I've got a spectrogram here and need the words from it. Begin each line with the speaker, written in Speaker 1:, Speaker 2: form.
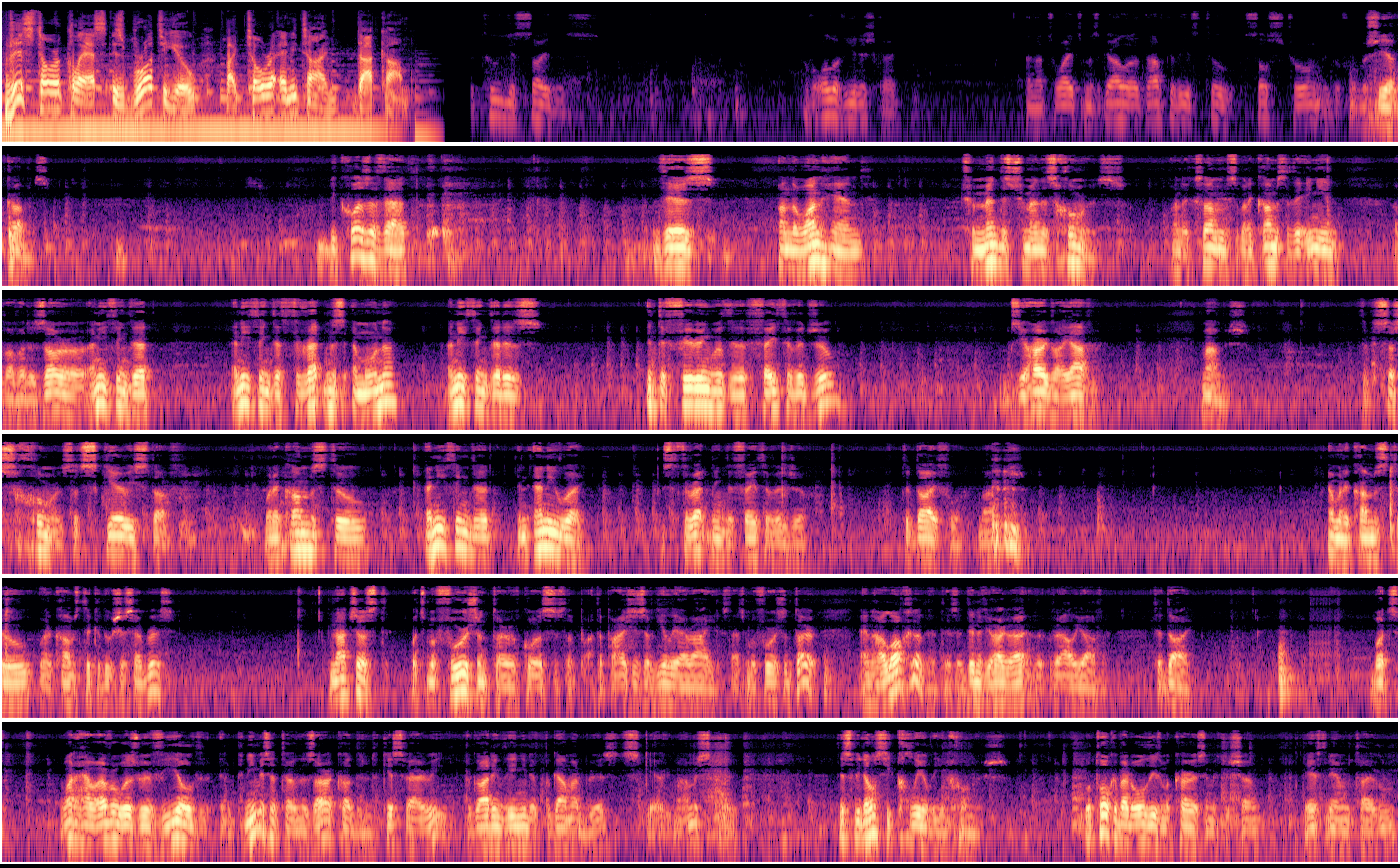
Speaker 1: This Torah class is brought to you by TorahAnytime.com.
Speaker 2: The two Yesodis of all of Yiddishkeit. And that's why it's Mizgala, Tavka these two so strongly before Mashiach comes. Because of that, there's, on the one hand, tremendous, tremendous chumras when it comes when it comes to the inyan of Avodah Zarah, anything that anything that threatens emuna, anything that is interfering with the faith of a Jew, Zihar Glayav, Mamish. Such chumr, such scary stuff. When it comes to anything that in any way is threatening the faith of a Jew, to die for, Mamish. And when it comes to when it comes to kedusha sabris, not just what's mafurish in Torah, of course, is the, the parashas of Gilead. That's mafurish in Torah, and halacha there's a din of Yahar to die. But what, however, was revealed in Pnimis Torah, the Zohar Kodesh, the Kisvari, regarding the union of Pagam Habris, scary, mamish scary. This we don't see clearly in Chumash. We'll talk about all these Makaras in Mitzvah after the Tovim.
